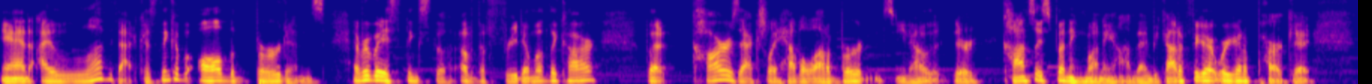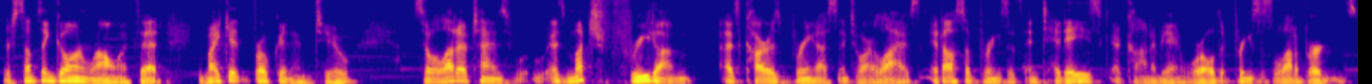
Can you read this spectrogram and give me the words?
And I love that because think of all the burdens. Everybody thinks the, of the freedom of the car, but cars actually have a lot of burdens. You know, they're constantly spending money on them. You got to figure out where you're going to park it. There's something going wrong with it. You might get broken into. So a lot of times, as much freedom as cars bring us into our lives, it also brings us in today's economy and world. It brings us a lot of burdens.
